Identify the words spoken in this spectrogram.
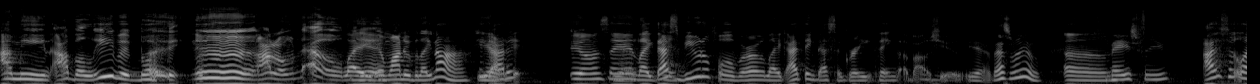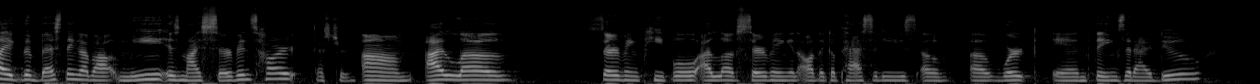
I mean, I believe it, but uh, I don't know. Like, yeah. and Wande would be like, nah, he yeah. got it. You know what I'm saying? Yeah. Like, that's beautiful, bro. Like, I think that's a great thing about you. Yeah, that's real. Um, for you? I feel like the best thing about me is my servant's heart. That's true. Um, I love serving people. I love serving in all the capacities of uh, work and things that I do.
